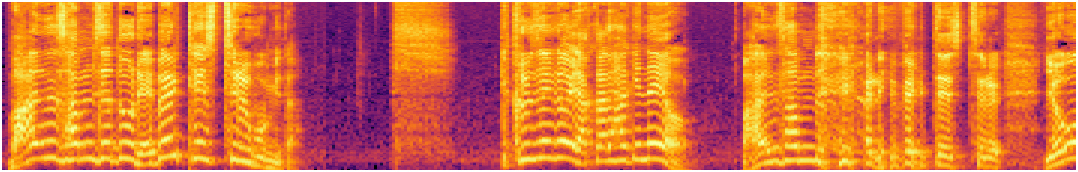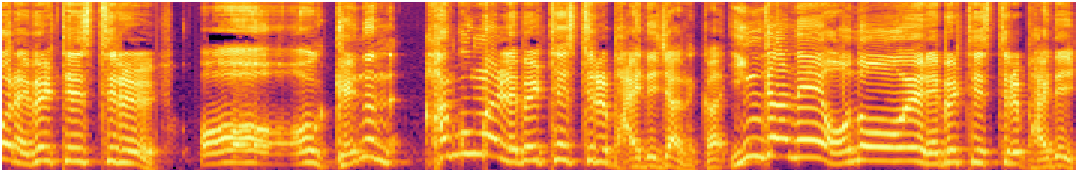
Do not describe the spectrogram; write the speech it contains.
만 3세도 레벨 테스트를 봅니다. 그런 생각을 약간 하긴 해요. 만 3세가 레벨 테스트를 영어 레벨 테스트를 어, 어 걔는 한국말 레벨 테스트를 봐야 되지 않을까? 인간의 언어의 레벨 테스트를 봐야 돼.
